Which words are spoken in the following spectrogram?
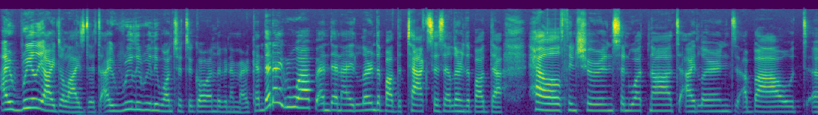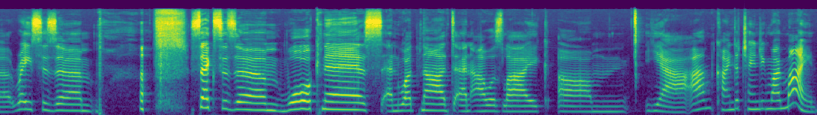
I really idolized it. I really, really wanted to go and live in America. And then I grew up and then I learned about the taxes. I learned about the health insurance and whatnot. I learned about uh, racism. sexism wokeness and whatnot and i was like um yeah i'm kind of changing my mind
